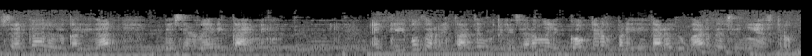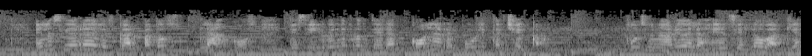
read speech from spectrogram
cerca de la localidad de Cerveni Caimen. Equipos de rescate utilizaron helicópteros para llegar al lugar del siniestro, en la Sierra de los Cárpatos Blancos, que sirven de frontera con la República Checa. Funcionario de la agencia Eslovaquia,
